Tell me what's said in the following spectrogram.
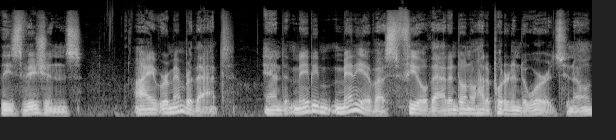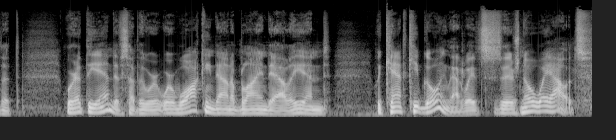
these visions, I remember that. And maybe many of us feel that and don't know how to put it into words, you know, that we're at the end of something. We're, we're walking down a blind alley and we can't keep going that way. It's, there's no way out.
